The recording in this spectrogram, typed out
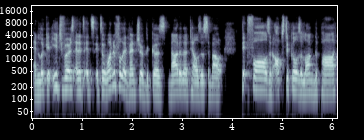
and look at each verse and it's it's, it's a wonderful adventure because Narada tells us about pitfalls and obstacles along the path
